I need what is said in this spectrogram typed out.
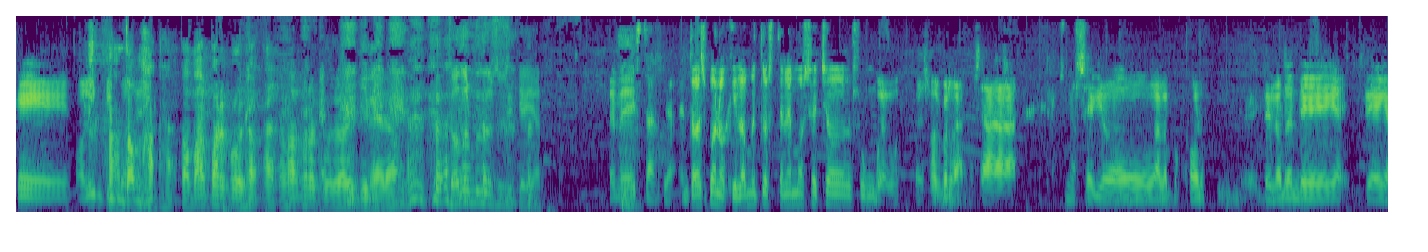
eh, olímpico. A, toma- a tomar por culo, a tomar por culo, viquinero. Todo el mundo en su sitio ya. de media distancia. Entonces, bueno, kilómetros tenemos hechos un huevo, eso es verdad. O sea, no sé, yo a lo mejor eh, del orden de, de,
